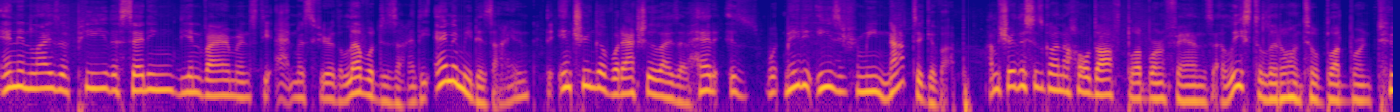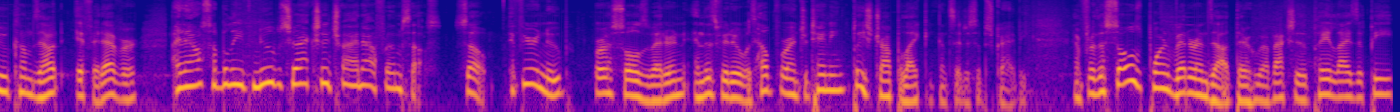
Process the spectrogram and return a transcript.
And in Lies of P, the setting, the environments, the atmosphere, the level design, the enemy design, the intrigue of what actually lies ahead is what made it easy for me not to give up. I'm sure this is going to hold off Bloodborne fans at least a little until Bloodborne 2 comes out, if it ever. And I also believe noobs should actually try it out for themselves. So, if you're a noob, or a Souls veteran and this video was helpful or entertaining, please drop a like and consider subscribing. And for the Soulsborne veterans out there who have actually played Lies of P,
